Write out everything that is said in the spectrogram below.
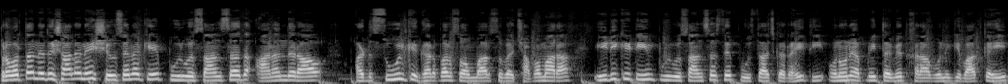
प्रवर्तन निदेशालय ने शिवसेना के पूर्व सांसद आनंद राव अडसूल के घर पर सोमवार सुबह छापा मारा। ईडी की टीम पूर्व सांसद से पूछताछ कर रही थी। उन्होंने अपनी तबियत खराब होने की बात कही,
